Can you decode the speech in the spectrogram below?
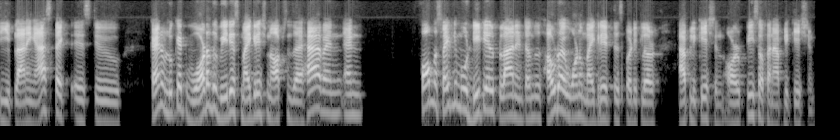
the planning aspect is to kind of look at what are the various migration options I have and and form a slightly more detailed plan in terms of how do I want to migrate this particular application or piece of an application.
